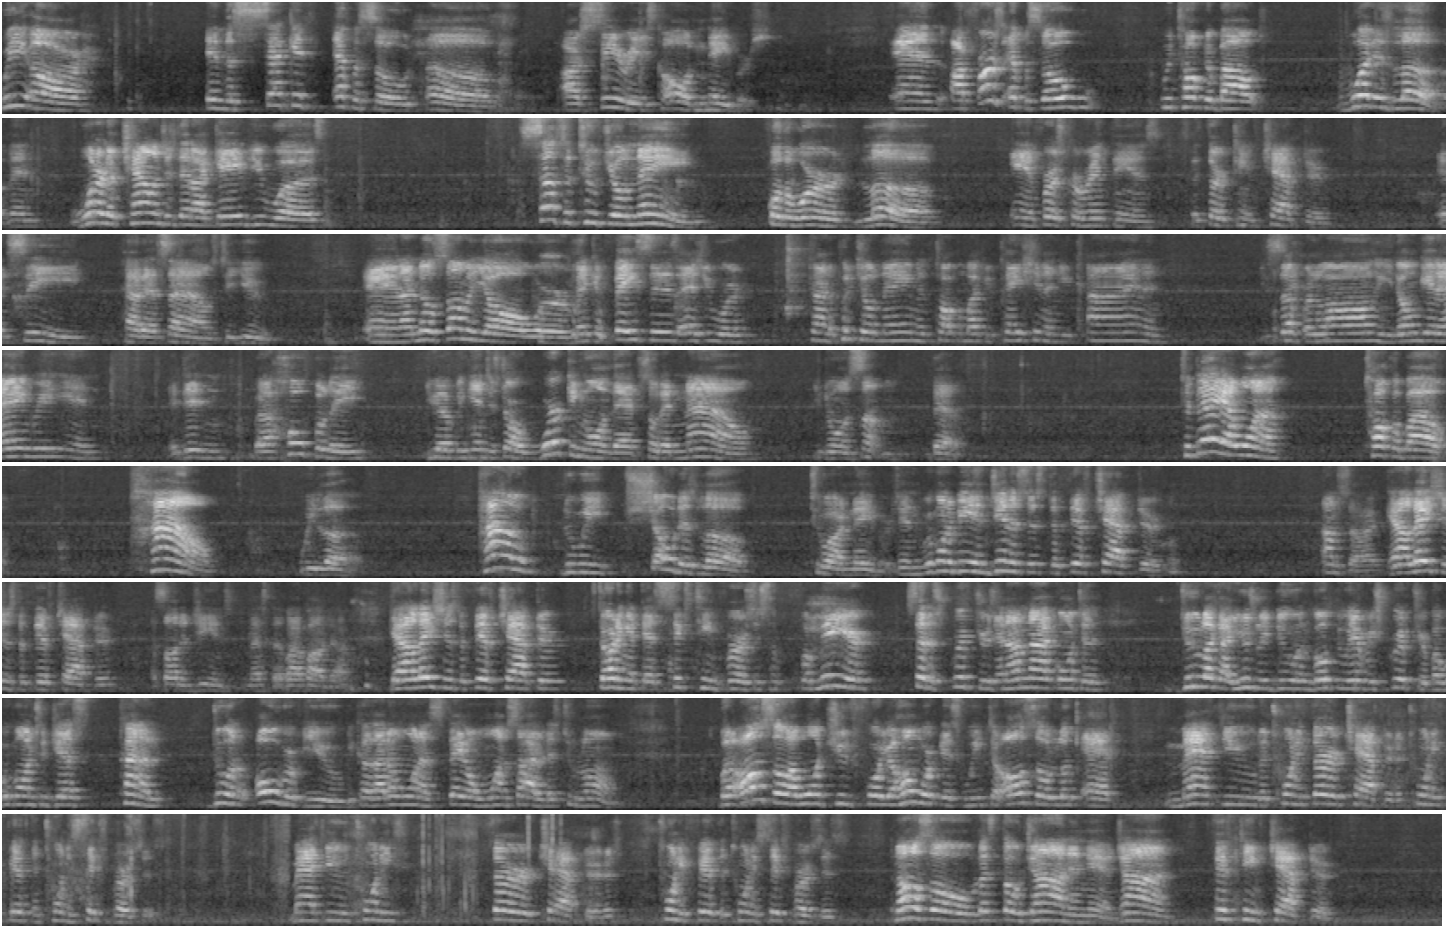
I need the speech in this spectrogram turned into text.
We are in the second episode of our series called Neighbors. And our first episode, we talked about what is love. And one of the challenges that I gave you was substitute your name for the word love in 1 Corinthians, the 13th chapter, and see how that sounds to you. And I know some of y'all were making faces as you were trying to put your name and talking about you patient and you kind and you suffer long and you don't get angry and it didn't. But hopefully you have begun to start working on that so that now you're doing something better. Today I want to talk about how we love. How do we show this love to our neighbors? And we're going to be in Genesis, the fifth chapter. I'm sorry, Galatians, the fifth chapter. I saw the G messed up. I apologize. Galatians, the fifth chapter, starting at that 16th verse. It's a familiar set of scriptures, and I'm not going to do like I usually do and go through every scripture, but we're going to just kind of do an overview because I don't want to stay on one side of this too long. But also, I want you for your homework this week to also look at Matthew, the 23rd chapter, the 25th and 26th verses. Matthew 23rd chapter, the 25th and 26th verses. And also, let's throw John in there. John 15th chapter,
